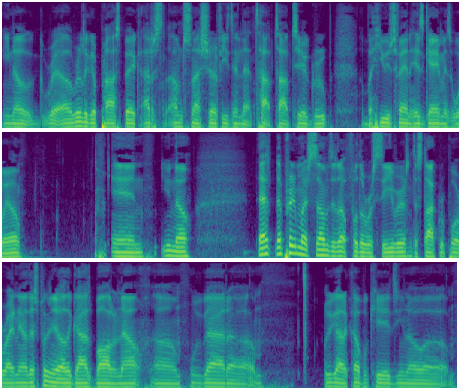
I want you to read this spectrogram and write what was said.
You know, a really good prospect. I just I'm just not sure if he's in that top top tier group, but huge fan of his game as well. And you know, that that pretty much sums it up for the receivers. The stock report right now. There's plenty of other guys balling out. Um, we've got um, we got a couple kids, you know, um,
